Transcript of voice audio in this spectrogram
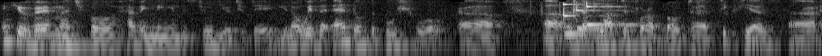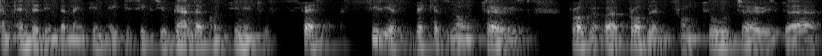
Thank you very much for having me in the studio today. You know, with the end of the Bush War, uh, uh, that lasted for about uh, six years uh, and ended in the 1986, Uganda continued to face serious decades-long terrorist prog- uh, problem from two terrorist uh,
